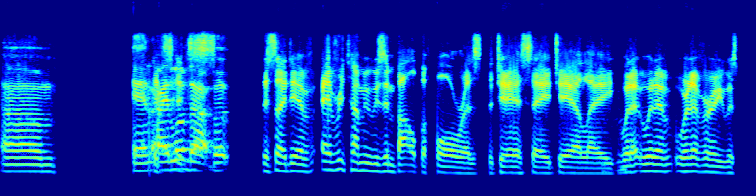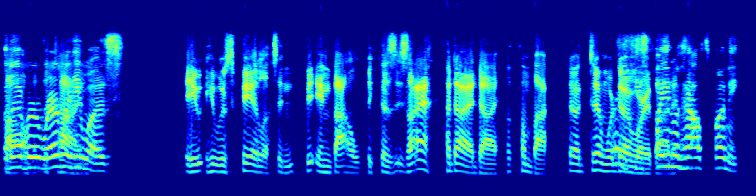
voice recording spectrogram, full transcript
Um, and I love that, but This idea of every time he was in battle before as the JSA, JLA, Mhm. whatever, whatever, whatever he was, whatever wherever he was, he, he was fearless in in battle because he's like, eh, if I die, I die. I'll come back. Don't don't, right, don't he's worry about playing it. with house money.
